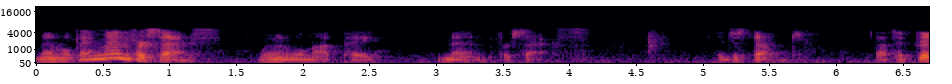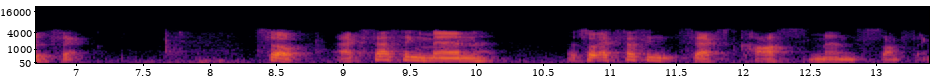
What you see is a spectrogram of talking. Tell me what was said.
Men will pay men for sex. Women will not pay men for sex. They just don't. That's a good thing. So, accessing men, so accessing sex costs men something.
